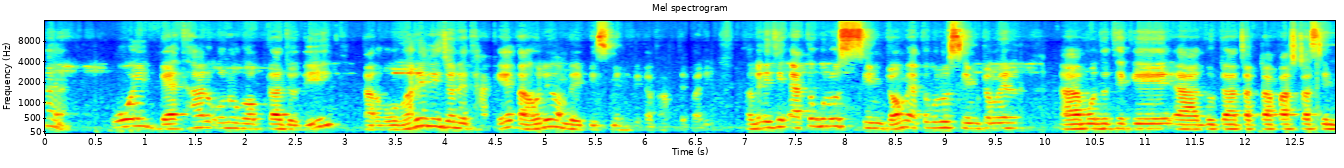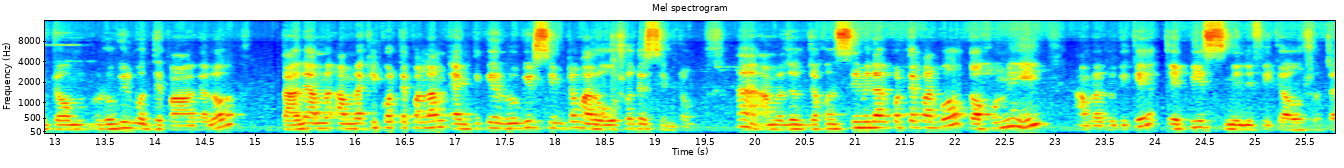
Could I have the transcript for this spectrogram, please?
হ্যাঁ ওই ব্যথার অনুভবটা যদি তার ওভারি রিজনে থাকে তাহলে আমরা এই পিসমেলিকা ভাবতে পারি। তাহলে এই যে এতগুলো সিমটম এতগুলো সিমটমের মধ্যে থেকে দুটা, চারটা, পাঁচটা সিমটম রোগীর মধ্যে পাওয়া গেল, তাহলে আমরা আমরা কি করতে পারলাম? একদিকে রোগীর সিমটম আর ঔষধের সিমটম হ্যাঁ আমরা যখন সিমিলার করতে পারব, তখনই আমরা রোগীকে এপিস মিলিফিকা ওষুধটা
